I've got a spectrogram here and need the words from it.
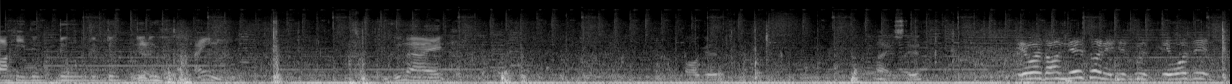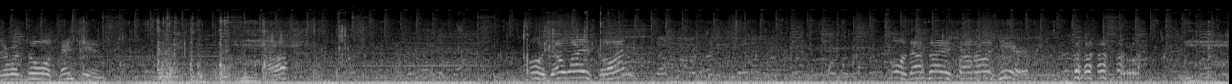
Baby mahi doo doo doo doo doo doo. Tiny. Good night. All good. Nice, dude. It was on this one, it just was, it wasn't, there was no tension. Huh? Oh, is that why it's gone? Oh, that's why it's not on here.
